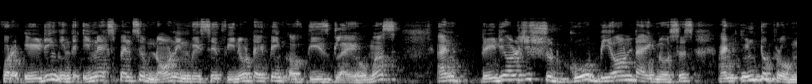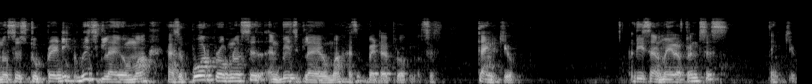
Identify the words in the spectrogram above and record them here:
for aiding in the inexpensive non-invasive phenotyping of these gliomas and radiologists should go beyond diagnosis and into prognosis to predict which glioma has a poor prognosis and which glioma has a better prognosis. Thank you. These are my references. Thank you.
